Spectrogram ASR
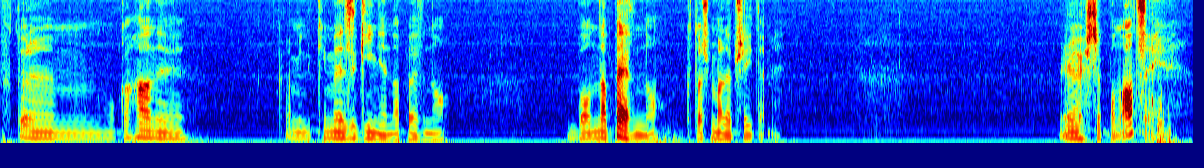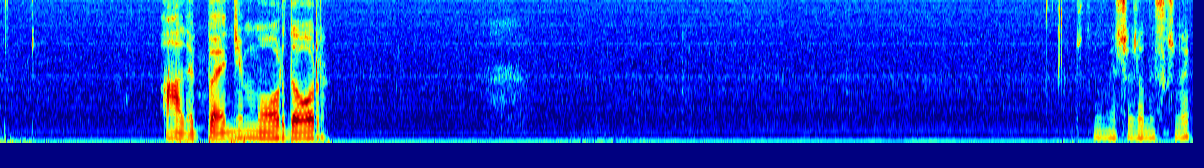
W którym ukochany Kamil Kime zginie na pewno. Bo na pewno ktoś ma lepsze itemy. Jeszcze po nocy. Ale będzie Mordor. Czy tu nie ma jeszcze żadnych skrzynek?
